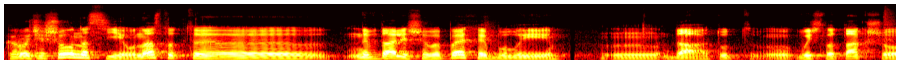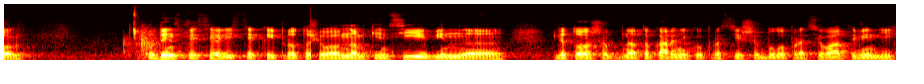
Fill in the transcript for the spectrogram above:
Коротше, що у нас є? У нас тут е, невдалі ШВПхи були. Да, тут вийшло так, що один спеціаліст, який проточував нам кінці, він для того, щоб на токарнику простіше було працювати, він їх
